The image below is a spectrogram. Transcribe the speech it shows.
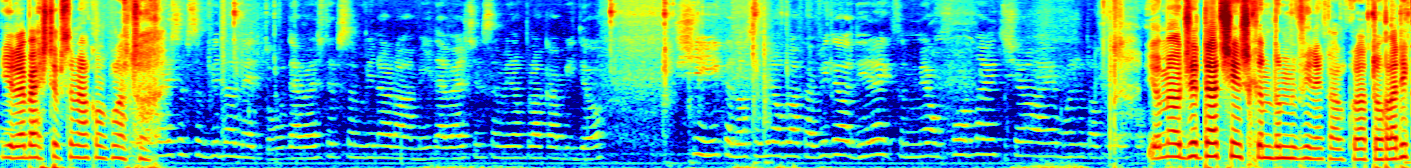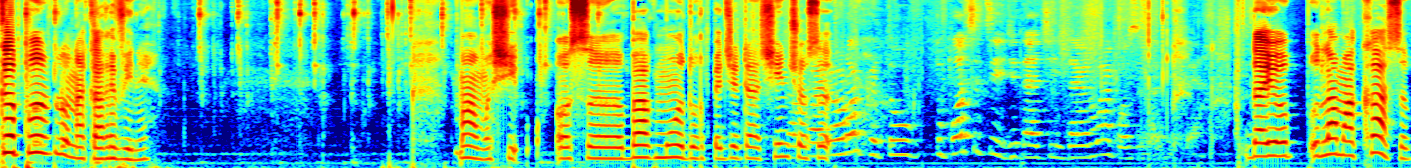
Eu de-abia aștept să-mi iau calculator. Și când o să vină placa video, direct îmi iau Fortnite și aia mă ajută la video. Eu mi-au GTA 5 când îmi vine calculator, adică pe luna care vine. Mamă, și o să bag moduri pe GTA 5 și o Dar să... ai noroc că tu, tu poți să ții GTA 5, dar eu nu mai pot să dau GTA. Dar eu l-am acasă,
